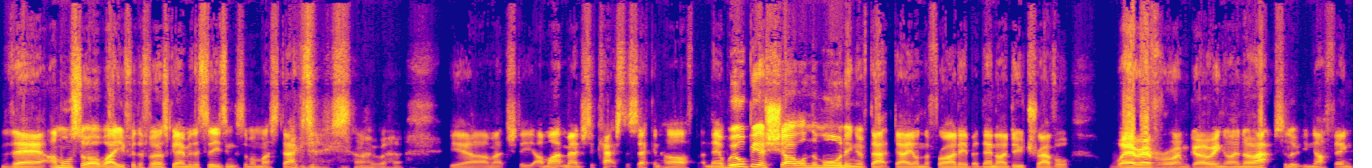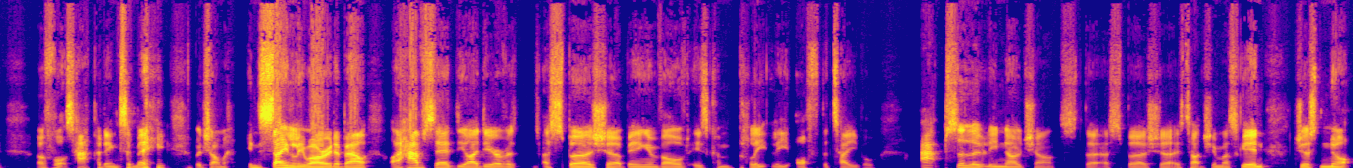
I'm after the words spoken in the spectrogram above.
there. I'm also away for the first game of the season because I'm on my stag do. So uh, yeah, I'm actually I might manage to catch the second half, and there will be a show on the morning of that day on the Friday. But then I do travel wherever I'm going. I know absolutely nothing of what's happening to me, which I'm insanely worried about. I have said the idea of a, a Spurs shirt being involved is completely off the table. Absolutely no chance that a Spurs shirt is touching my skin. Just not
